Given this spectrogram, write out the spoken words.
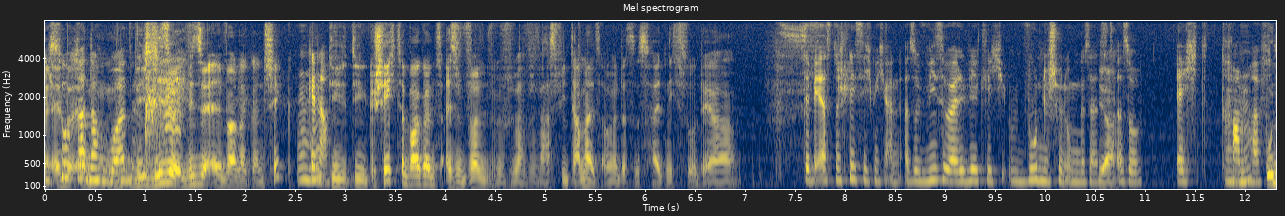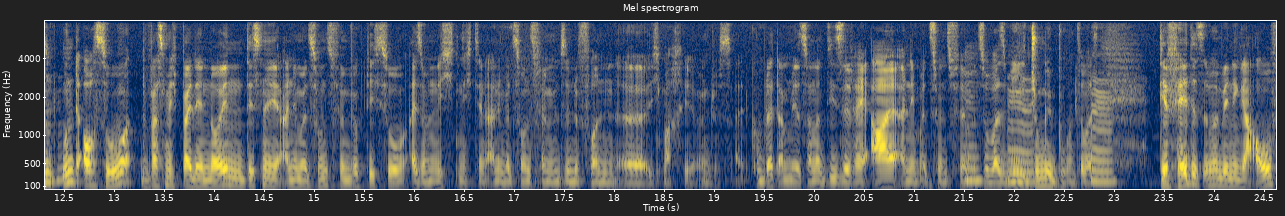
Ich suche gerade noch ein ähm, Wort. vi- Visuell, visuell war er ganz schick. Genau. Die, die Geschichte war ganz, also war, war es wie damals, aber das ist halt nicht so der. Dem ersten schließe ich mich an. Also visuell wirklich wunderschön umgesetzt. Ja. Also echt traumhaft. Und, und auch so, was mich bei den neuen Disney-Animationsfilmen wirklich so, also nicht, nicht den Animationsfilm im Sinne von, äh, ich mache hier irgendwas komplett an mir, sondern diese Real-Animationsfilme, sowas wie Dschungelbuch und sowas. Dir fällt es immer weniger auf,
